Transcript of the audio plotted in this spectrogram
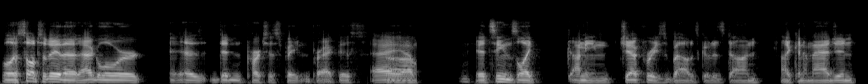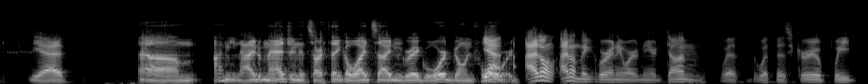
Well, I saw today that Agholor has, didn't participate in practice. Yeah. Um, it seems like I mean, Jeffery's about as good as done. I can imagine. Yeah. Um, I mean, I'd imagine it's Arcega Whiteside and Greg Ward going forward. Yeah, I don't. I don't think we're anywhere near done with with this group. We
